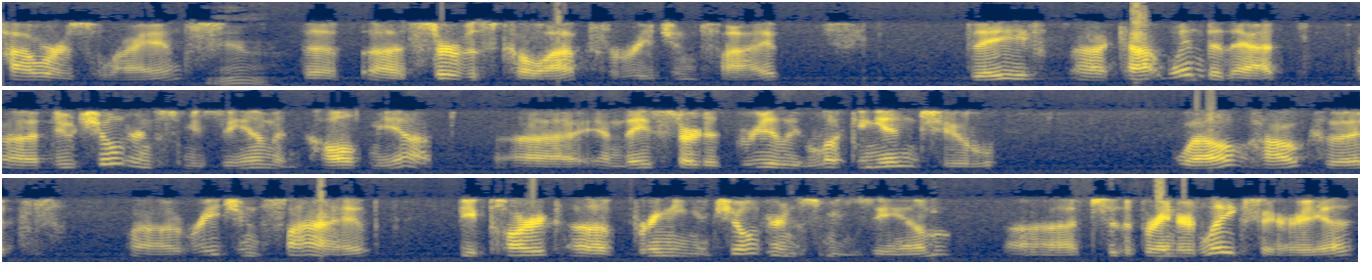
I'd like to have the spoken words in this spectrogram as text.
Powers Alliance, Yeah. the uh, service co-op for Region 5, they uh, caught wind of that uh, new children's museum and called me up. Uh, and they started really looking into, well, how could uh, Region 5 be part of bringing a children's museum uh, to the Brainerd Lakes area?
